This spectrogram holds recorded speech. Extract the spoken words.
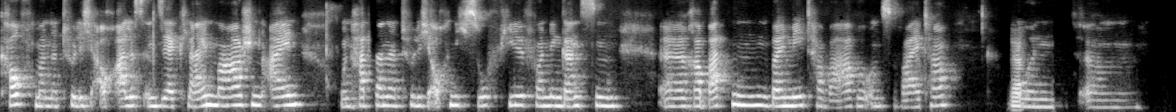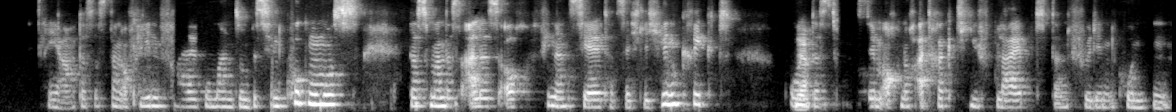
kauft man natürlich auch alles in sehr kleinen Margen ein und hat dann natürlich auch nicht so viel von den ganzen äh, Rabatten bei Metaware und so weiter. Ja. Und ähm, ja, das ist dann auf jeden Fall, wo man so ein bisschen gucken muss, dass man das alles auch finanziell tatsächlich hinkriegt und ja. das trotzdem auch noch attraktiv bleibt dann für den Kunden.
